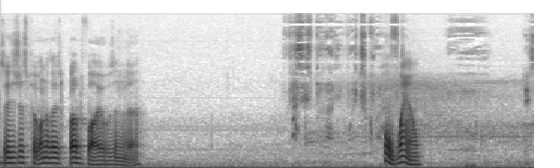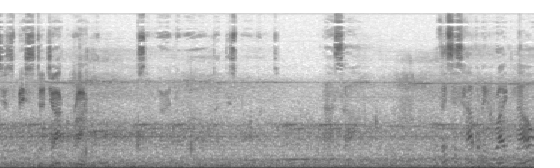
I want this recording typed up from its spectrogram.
So he's just put one of those blood vials in there. This is bloody witchcraft. Oh wow. This is Mr. Jack Rackham, somewhere in the world at this moment. NASA. This is happening right now.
